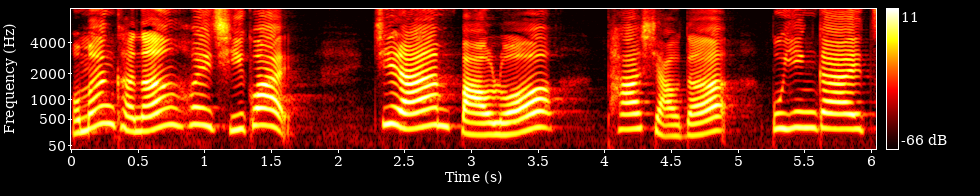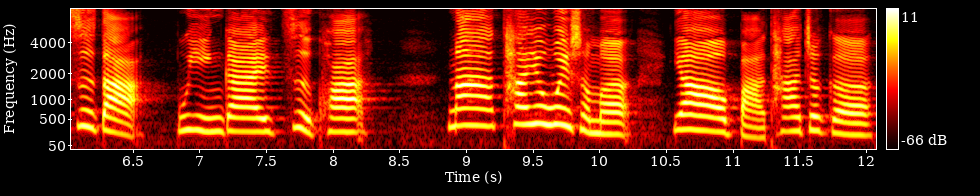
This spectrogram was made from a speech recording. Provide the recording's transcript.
我们可能会奇怪。既然保罗他晓得不应该自大，不应该自夸，那他又为什么要把他这个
